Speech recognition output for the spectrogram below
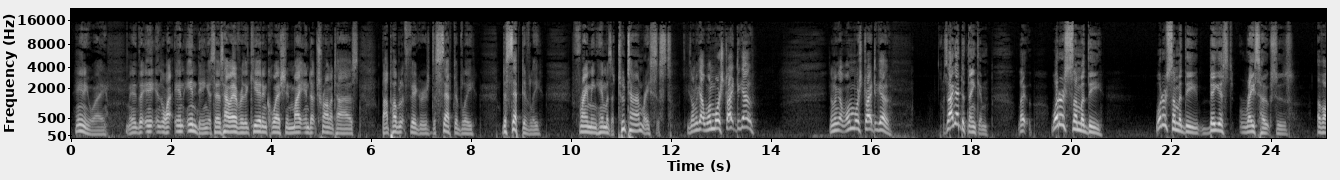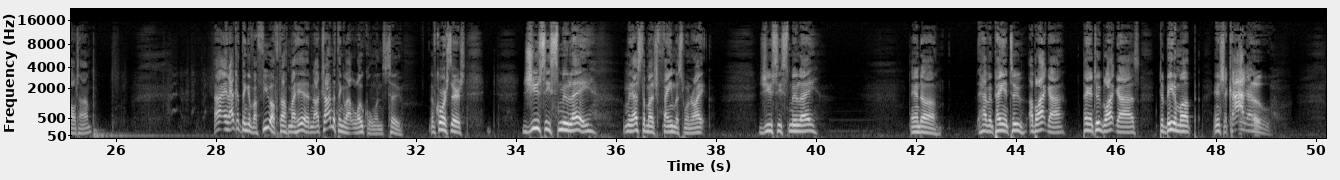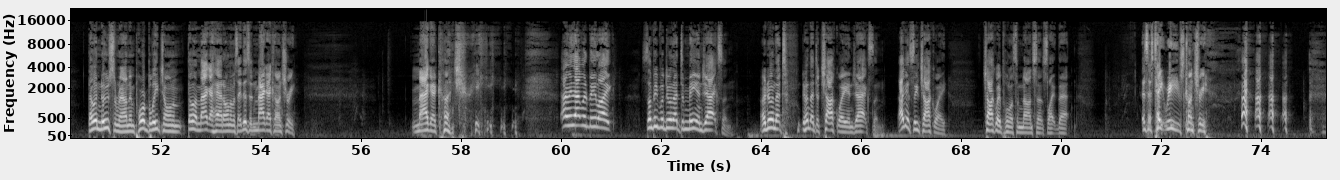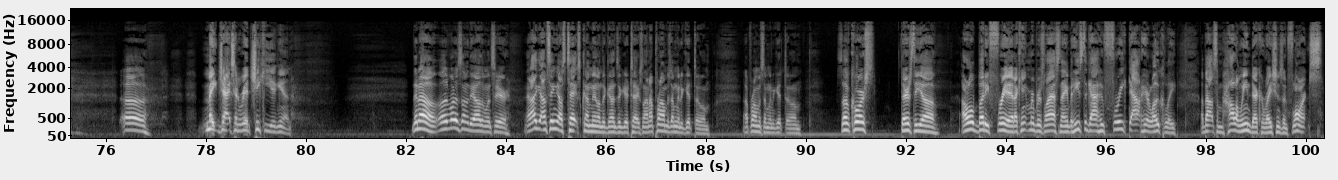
Anyway, in ending, it says, however, the kid in question might end up traumatized by public figures deceptively, deceptively framing him as a two-time racist. He's only got one more strike to go. He's only got one more strike to go. So I got to thinking, like, what are some of the, what are some of the biggest race hoaxes of all time? Uh, and I could think of a few off the top of my head, and I'm trying to think about local ones too. Of course, there's Juicy Smollett. I mean, that's the most famous one, right? Juicy Smollett. And uh, having paying two a black guy, paying two black guys to beat him up in Chicago. Throw a noose around him, pour bleach on him, throw a MAGA hat on him, and say, "This is MAGA country." MAGA country. I mean, that would be like some people doing that to me in Jackson, or doing that to, doing that to Chokwe in Jackson. I can see Chokwe, Chokwe pulling some nonsense like that. This is Tate Reeves country. uh, make Jackson red cheeky again. Then, uh, what are some of the other ones here? And I, am seeing y'all's texts come in on the Guns and Gear text line. I promise I'm going to get to them. I promise I'm going to get to them. So, of course, there's the uh, our old buddy Fred. I can't remember his last name, but he's the guy who freaked out here locally about some Halloween decorations in Florence.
